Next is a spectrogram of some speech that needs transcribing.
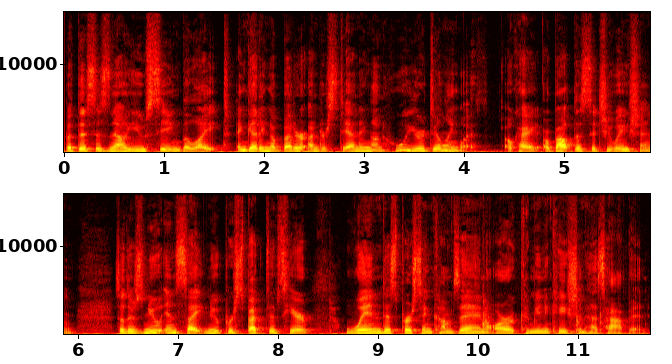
But this is now you seeing the light and getting a better understanding on who you're dealing with, okay? About the situation. So there's new insight, new perspectives here when this person comes in or communication has happened.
